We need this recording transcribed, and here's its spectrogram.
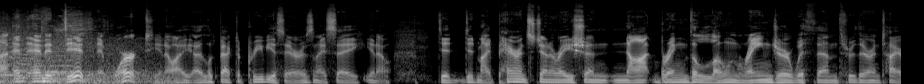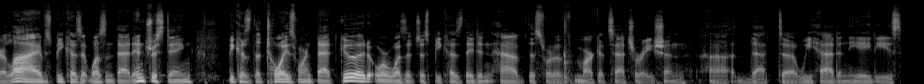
Uh, and and it did, and it worked. You know, I, I look back to previous eras and I say, you know, did did my parents' generation not bring the Lone Ranger with them through their entire lives because it wasn't that interesting, because the toys weren't that good, or was it just because they didn't have the sort of market saturation uh, that uh, we had in the '80s?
